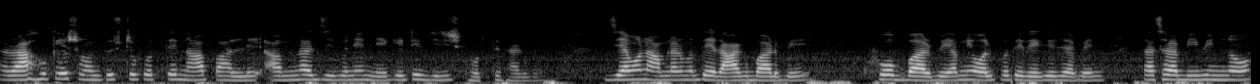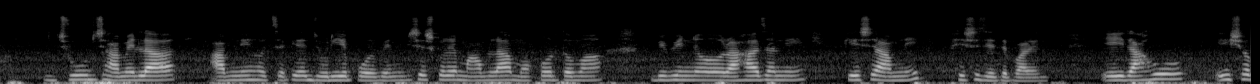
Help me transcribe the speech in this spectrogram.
রাহুকে সন্তুষ্ট করতে না পারলে আপনার জীবনে নেগেটিভ জিনিস ঘটতে থাকবে। যেমন আপনার মধ্যে রাগ বাড়বে, ক্ষোভ বাড়বে, আপনি অল্পতে রেগে যাবেন। তাছাড়া বিভিন্ন ঝুট ঝামেলা আপনি হচ্ছে গিয়ে জড়িয়ে পড়বেন। বিশেষ করে মামলা, মকদ্দমা, বিভিন্ন রাহাজানি কেসে আপনি ফেসে যেতে পারেন। এই রাহু, এইসব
